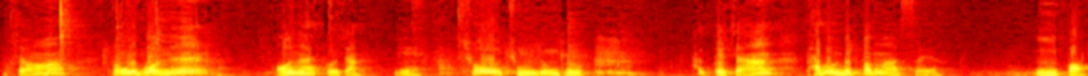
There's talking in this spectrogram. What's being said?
그죠? 5번은 어느 학교장? 예. 초, 중등 교육 학교장. 답은 몇 번 나왔어요? 2번.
